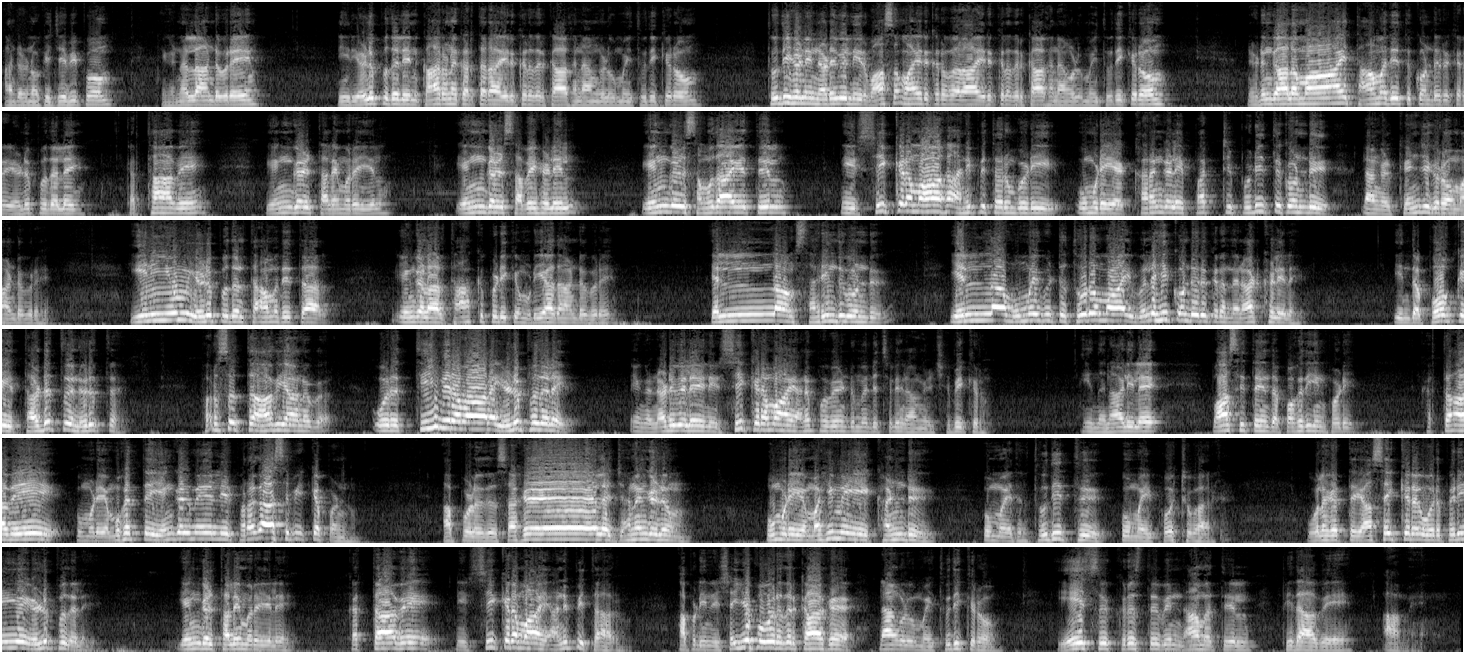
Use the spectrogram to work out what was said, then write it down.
ஆண்டவர் நோக்கி ஜெபிப்போம். எங்கள் நல்ல ஆண்டவரே நீர் எழுப்புதலின் காரணகர்த்தரா இருக்கிறதற்காக நாங்கள் உம்மை துதிக்கிறோம். துதிகளின் நடுவில் நீர் வாசமாயிருக்கிறவரா இருக்கிறதற்காக நாங்கள் உம்மை துதிக்கிறோம். நெடுங்காலமாய் தாமதித்து கொண்டிருக்கிற எழுப்புதலை கர்த்தாவே எங்கள் தலைமுறையில் எங்கள் சபைகளில் எங்கள் சமுதாயத்தில் நீர் சீக்கிரமாக அனுப்பி தரும்படி உம்முடைய கரங்களை பற்றி பிடித்து கொண்டு நாங்கள் கெஞ்சுகிறோம் ஆண்டவரே. இனியும் எழுப்புதல் தாமதித்தால் எங்களால் தாக்கு பிடிக்க முடியாத ஆண்டவரே. எல்லாம் சரிந்து கொண்டு எல்லாம் உம்மை விட்டு தூரமாய் விலகி கொண்டிருக்கிற இந்த நாட்களிலே இந்த போக்கை தடுத்து நிறுத்த பரிசுத்த ஆவியானவர் ஒரு தீவிரமான எழுப்புதலை எங்கள் நடுவிலே நீர் சீக்கிரமாய் அனுப்ப வேண்டும் என்று சொல்லி நாங்கள் செபிக்கிறோம் இந்த நாளிலே வாசித்த இந்த பகுதியின்படி கர்த்தாவே உம்முடைய முகத்தை எங்கள் மேல் நீர் பிரகாசிப்பிக்க பண்ணும். அப்பொழுது சகல ஜனங்களும் உம்முடைய மகிமையை கண்டு உம்மை துதித்து உம்மை போற்றுவார்கள். உலகத்தை அசைக்கிற ஒரு பெரிய எழுப்புதலை எங்கள் தலைமுறையிலே கர்த்தாவே நீர் சீக்கிரமாய் அனுப்பித்தாரும் அப்படி நீ செய்ய போகிறதற்காக நாங்கள் உம்மை துதிக்கிறோம். இயேசு கிறிஸ்துவின் நாமத்தில் பிதாவே ஆமென்.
